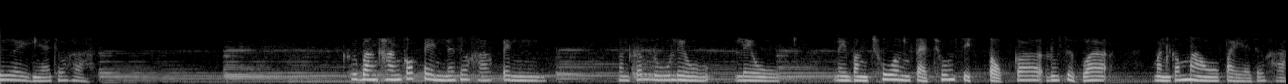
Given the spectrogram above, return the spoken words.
เรื่อยๆอย่างเงี้ยเจ้าค่ะ คือบางครั้งก็เป็นนะเจ้าค่ะ เป็น มันก็รู้เร็วเร็ว ในบางช่วง แต่ช่วงจิตตกก็รู้สึกว่ามันก็เมาไปอะเจ้าค่ะ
